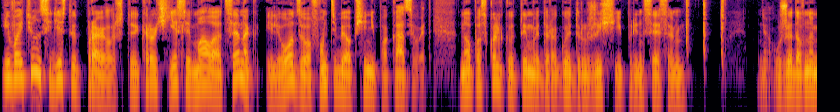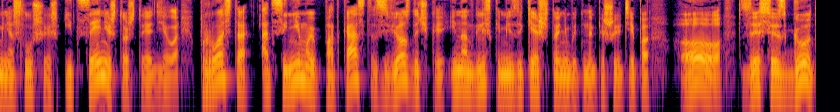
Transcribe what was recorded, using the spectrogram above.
И в iTunes действует правило, что, короче, если мало оценок или отзывов, он тебе вообще не показывает. Но поскольку ты, мой дорогой дружище и принцесса уже давно меня слушаешь и ценишь то, что я делаю, просто оцени мой подкаст звездочкой и на английском языке что-нибудь напиши, типа «Oh, this is good,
